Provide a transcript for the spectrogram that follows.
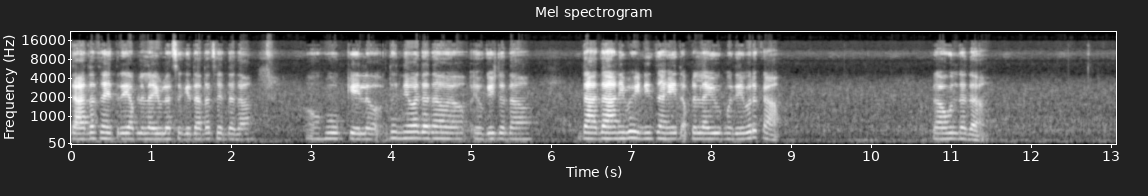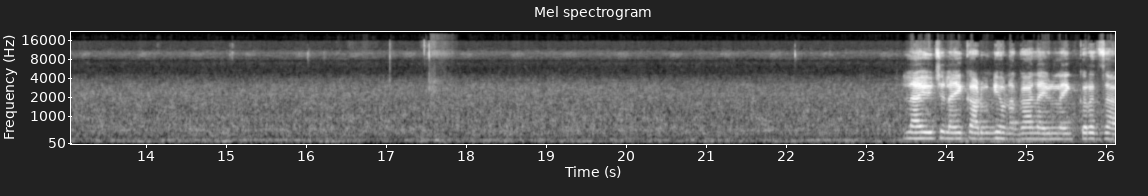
दादाच आहेत रे आपल्या लाईव्हला सगळे. दादाच आहेत दादा. हो केलं. धन्यवाद दादा योगेश दादा. दादा आणि बहिणीच आहेत आपल्या लाईव्हमध्ये बरं का? राहुल दादा. लाईव्हचे लाईक काढून घेऊ नका. लाईव्ह लाईक करत जा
